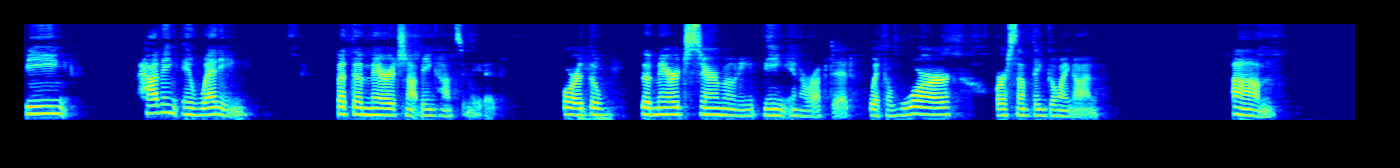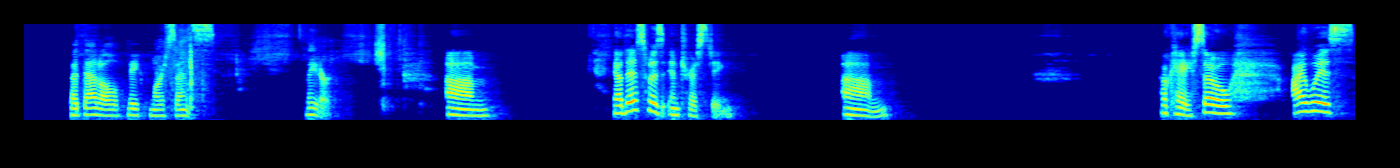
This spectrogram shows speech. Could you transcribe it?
being having a wedding, but the marriage not being consummated, or the the marriage ceremony being interrupted with a war or something going on. Um, but that'll make more sense later. Um, now, this was interesting. Um, okay, so I was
